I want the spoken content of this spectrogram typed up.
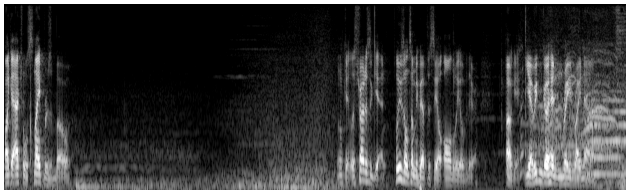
like an actual sniper's bow. Okay, let's try this again. Please don't tell me we have to sail all the way over there. Okay, yeah, we can go ahead and raid right now.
